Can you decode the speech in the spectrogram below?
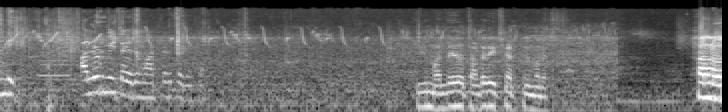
ఏమండి అల్లుడు మీతో ఏదో మాట్లాడతాడు ఇది మళ్ళీ ఏదో తంట తెచ్చినట్టుంది మనకు. హలో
